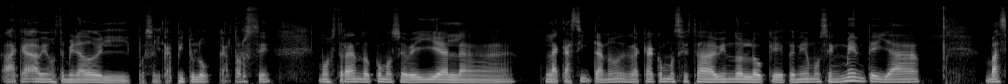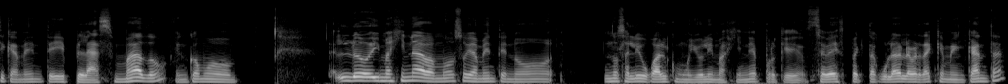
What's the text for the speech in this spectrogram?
acá habíamos terminado el, pues, el capítulo 14, mostrando cómo se veía la, la casita, ¿no? Desde acá cómo se estaba viendo lo que teníamos en mente ya básicamente plasmado en cómo lo imaginábamos, obviamente no, no salió igual como yo lo imaginé porque se ve espectacular, la verdad que me encanta.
